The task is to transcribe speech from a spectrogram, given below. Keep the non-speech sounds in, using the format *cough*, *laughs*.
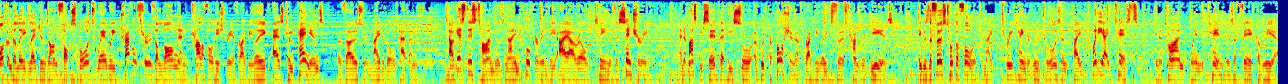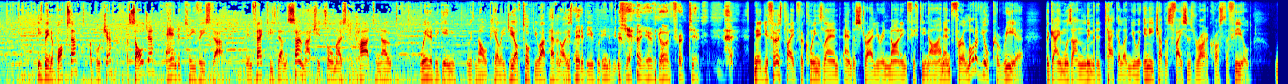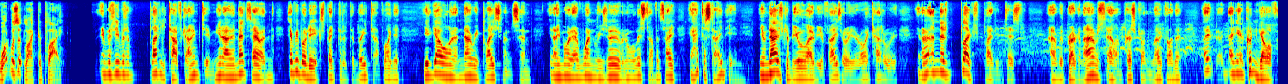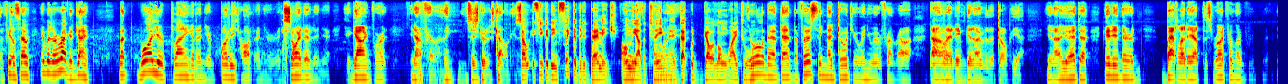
Welcome to League Legends on Fox Sports, where we travel through the long and colourful history of rugby league as companions of those who made it all happen. Our guest this time was named hooker in the ARL Team of the Century, and it must be said that he saw a good proportion of rugby league's first hundred years. He was the first hooker forward to make three kangaroo tours and played 28 tests in a time when 10 was a fair career. He's been a boxer, a butcher, a soldier, and a TV star. In fact, he's done so much it's almost hard to know where to begin with Noel Kelly. Gee, I've talked you up, haven't I? This better be a good interview. *laughs* Yeah, you've gone for it, Tim. *laughs* Ned, you first played for Queensland and Australia in 1959, and for a lot of your career, the game was unlimited tackle and you were in each other's faces right across the field. What was it like to play? It was, it was a bloody tough game, Tim, you know, and that's how it, everybody expected it to be tough. Like you, you'd go on and no replacements and, you know, you might have one reserve and all this stuff and say you had to stay there. Your nose could be all over your face or your eye cut or, you know, and there's blokes played in tests uh, with broken arms, Alan Prescott and blokes like that. They, they couldn't go off the field, so it was a rugged game. But while you're playing it and your body's hot and you're excited and you're you're going for it, you don't feel anything. It's as good as gold. You know? So if you could inflict a bit of damage on the other team, oh, yeah. that would go a long way towards... It was all about that. The first thing they taught you when you were a front rower, don't let him get over the top here. You know, you had to get in there and battle it out this, right from the...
